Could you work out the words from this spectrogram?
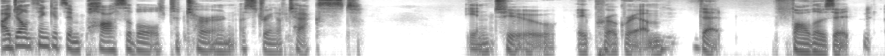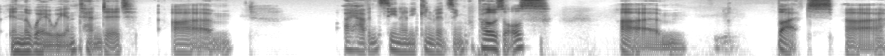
i don't think it's impossible to turn a string of text into a program that follows it in the way we intended um i haven't seen any convincing proposals um but uh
